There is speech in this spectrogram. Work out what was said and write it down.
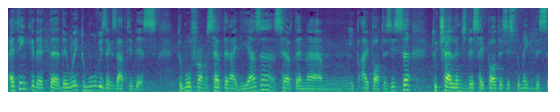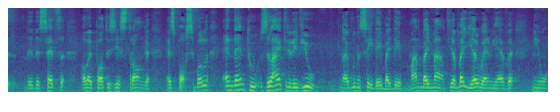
I think that uh, the way to move is exactly this to move from certain ideas, certain um, hypotheses, to challenge this hypothesis, to make this, the, the sets of hypotheses as strong as possible, and then to slightly review I wouldn't say day by day, month by month, year by year when we have uh, new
